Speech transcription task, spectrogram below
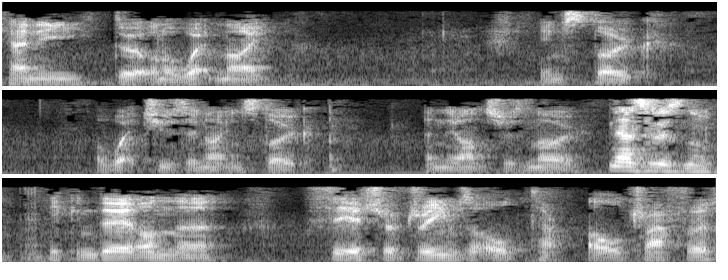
Can he do it on a wet night in Stoke, a wet Tuesday night in Stoke? And the answer is no. The answer is no. He can do it on the Theatre of Dreams at Old, Tra- Old Trafford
